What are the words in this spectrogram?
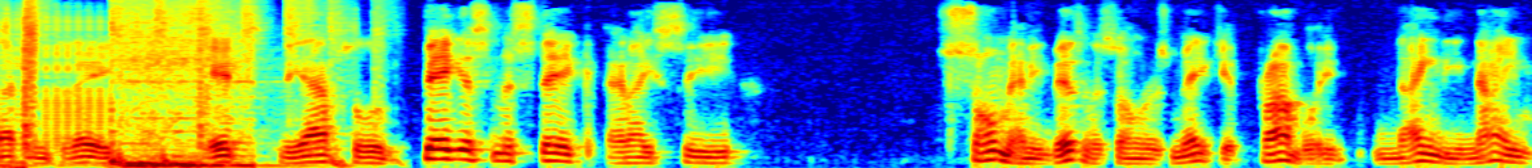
lesson today. It's the absolute biggest mistake, and I see so many business owners make it probably 99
